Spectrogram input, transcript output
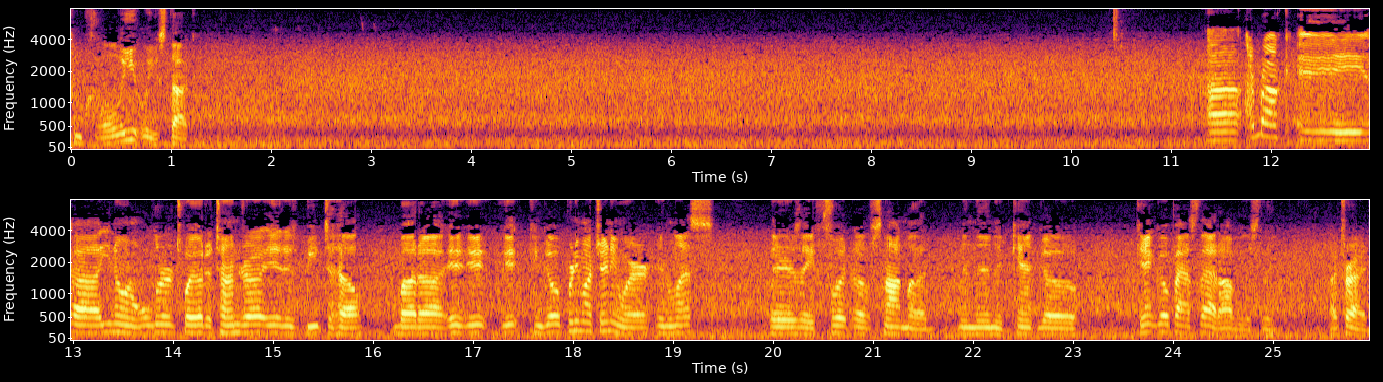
completely stuck. Uh, I rock a uh, you know an older Toyota Tundra. It is beat to hell, but uh, it, it it can go pretty much anywhere unless there's a foot of snot mud, and then it can't go can't go past that. Obviously, I tried.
